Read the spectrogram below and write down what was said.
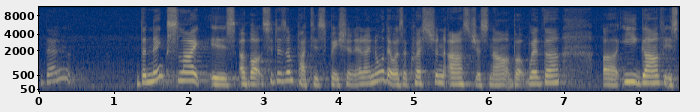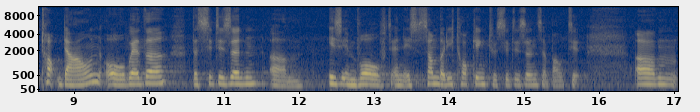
Then the next slide is about citizen participation. And I know there was a question asked just now about whether uh, eGov is top-down or whether the citizen um, is involved and is somebody talking to citizens about it. Um,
